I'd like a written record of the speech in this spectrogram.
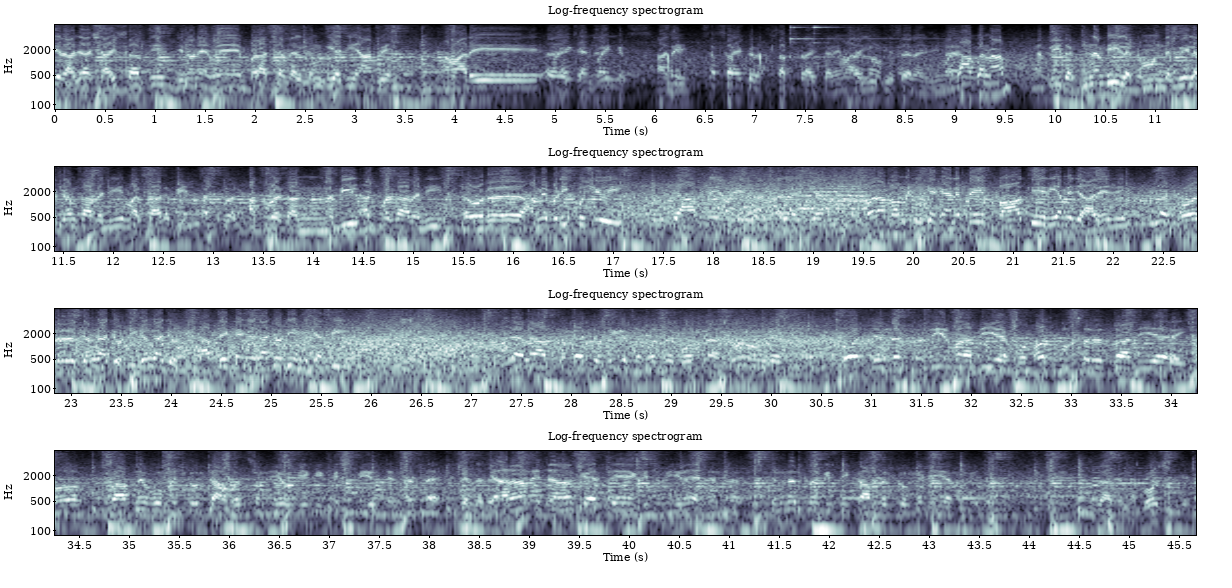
جی راجہ شاہد صاحب جی جنہوں نے ہمیں بڑا اچھا ویلکم کیا جی یہاں پہ۔ ہمارے ہاں جی سبسکرائب کریں۔ ہمارا یوٹیوب سر ہیں جی۔ آپ کا نام؟ نبیل اکرم نبیل اکرم نبیل اکرم صاحب ہیں جی ہمارے ساتھ۔ اکبر۔ صاحب نبیل اکبر صاحب ہیں جی۔ اور ہمیں بڑی خوشی ہوئی کہ آپ نے ہمیں اچھا گائڈ کیا۔ اور اب ہم ان کے کہنے پہ باغ کے ایریا میں جا رہے ہیں جی۔ اور گنگا چوٹی گنگا چوٹی۔ آپ دیکھیں کے سفر سے بہت محسوس ہوں گے۔ بہت جنت نظیر وادی ہے بہت خوبصورت وادی ہے۔ اور آپ نے وہ مشہور کہاوت سنی ہوگی کہ کشمیر جنت ہے۔ جنت ہے۔ یارانے جہاں کہتے ہیں کشمیر ہے جنت۔ جنت نہ کسی کافر کو ملی ہے۔ نہ ملی بہت شکریہ۔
